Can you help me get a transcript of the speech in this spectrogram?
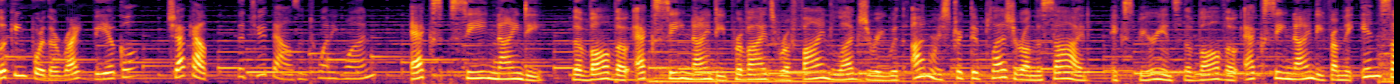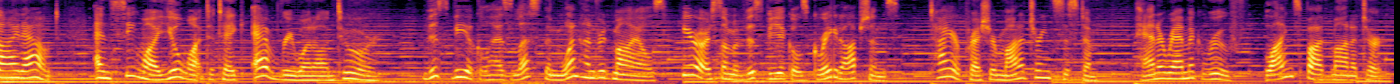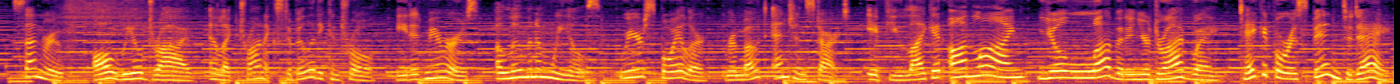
Looking for the right vehicle? Check out the 2021 XC90. The Volvo XC90 provides refined luxury with unrestricted pleasure on the side. Experience the Volvo XC90 from the inside out and see why you'll want to take everyone on tour. This vehicle has less than 100 miles. Here are some of this vehicle's great options. Tire pressure monitoring system, panoramic roof, blind spot monitor, sunroof, all-wheel drive, electronic stability control, heated mirrors, aluminum wheels, rear spoiler, remote engine start. If you like it online, you'll love it in your driveway. Take it for a spin today.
